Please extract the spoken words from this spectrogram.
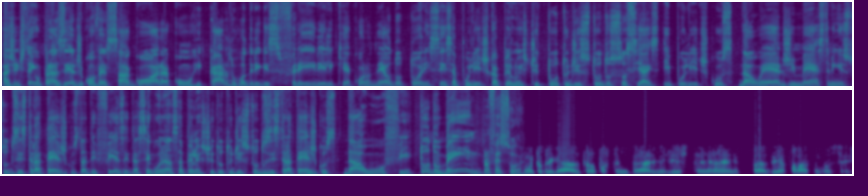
A gente tem o prazer de conversar agora com o Ricardo Rodrigues Freire, ele que é coronel, doutor em ciência política pelo Instituto de Estudos Sociais e Políticos da UERJ, mestre em estudos estratégicos da defesa e da segurança pelo Instituto de Estudos Estratégicos da UF. Tudo bem, professor? Muito obrigado pela oportunidade, jornalista. É um prazer falar com vocês.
